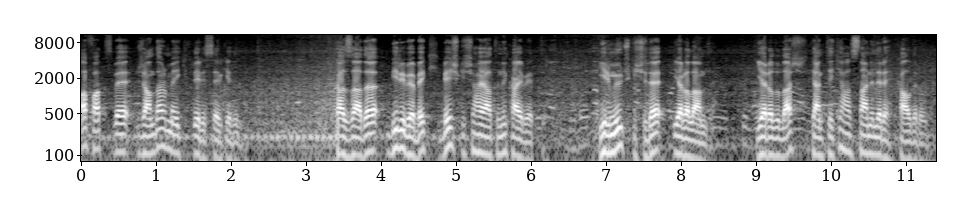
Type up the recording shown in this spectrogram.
AFAD ve jandarma ekipleri sevk edildi. Kazada biri bebek 5 kişi hayatını kaybetti. 23 kişi de yaralandı. Yaralılar kentteki hastanelere kaldırıldı.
